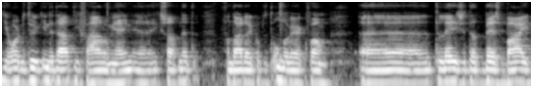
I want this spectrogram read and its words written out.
je hoort natuurlijk inderdaad die verhalen om je heen. ik zat net, vandaar dat ik op dit onderwerp kwam, te lezen dat Best Buy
